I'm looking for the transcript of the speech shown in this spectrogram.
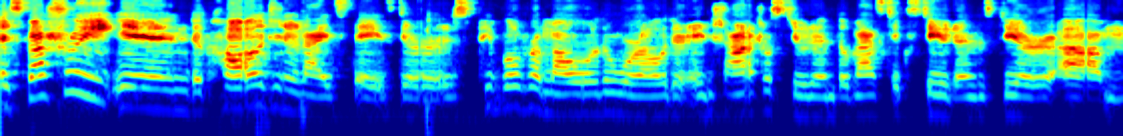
especially in the college in the United States, there's people from all over the world. They're international students, domestic students. They're um,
